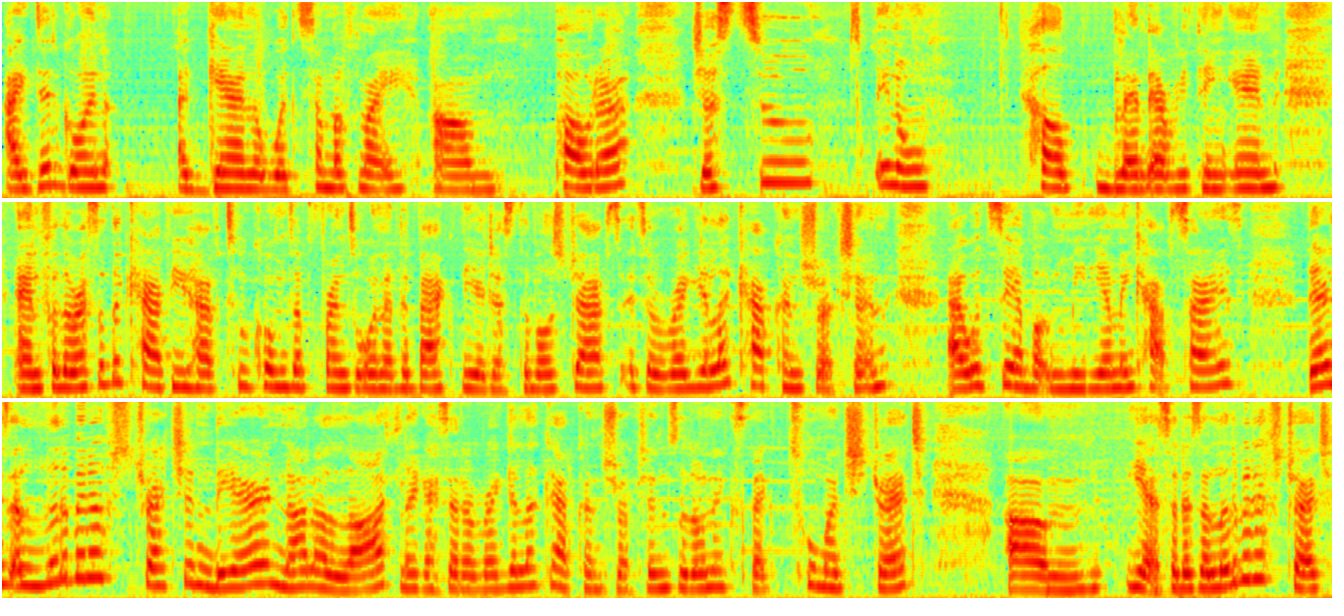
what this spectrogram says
I did go in again with some of my um, powder just to you know help blend everything in. And for the rest of the cap you have two combs up front one at the back the adjustable straps. It's a regular cap construction. I would say about medium in cap size. There's a little bit of stretch in there not a lot. Like i said a regular cap construction so don't expect too much stretch. Um yeah so there's a little bit of stretch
